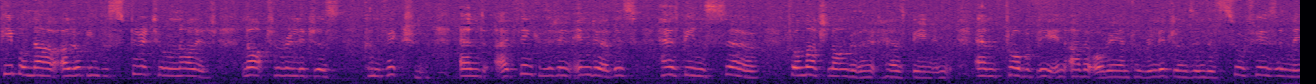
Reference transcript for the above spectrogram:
People now are looking for spiritual knowledge, not for religious conviction. And I think that in India this has been so for much longer than it has been, in, and probably in other Oriental religions, in the Sufis, in the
